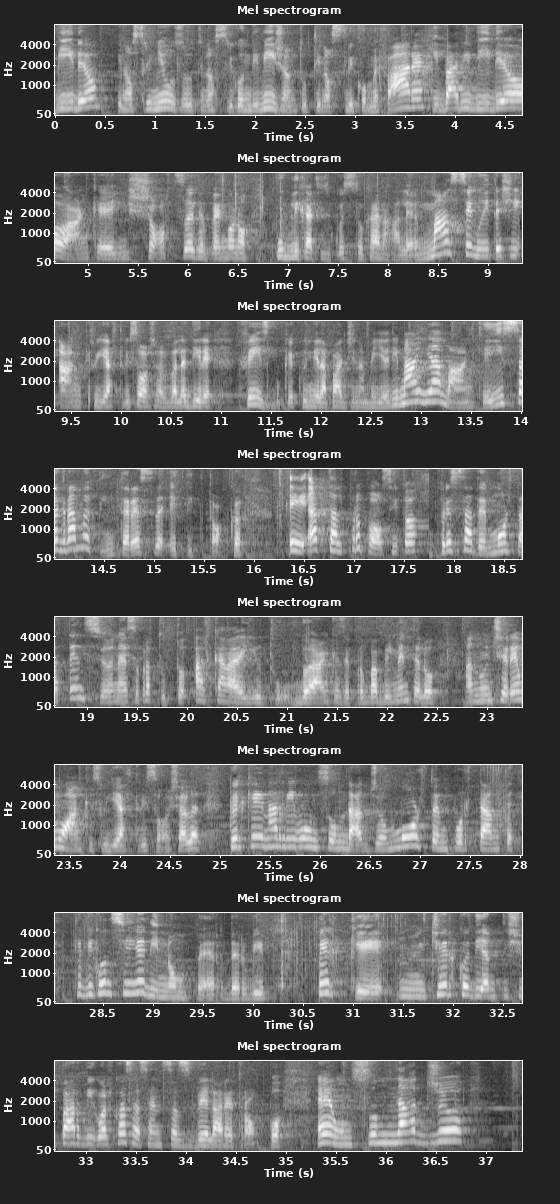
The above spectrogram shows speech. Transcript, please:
video, i nostri news, tutti i nostri condivision, tutti i nostri come fare, i vari video, anche gli shorts che vengono pubblicati su questo canale, ma seguiteci anche sugli altri social, vale a dire Facebook e quindi la pagina Meglio di Maglia, ma anche Instagram, Pinterest e TikTok. E a tal proposito prestate molta attenzione soprattutto al canale YouTube, anche se probabilmente lo annunceremo anche sugli altri social, perché in arrivo un sondaggio molto importante che vi consiglio di non perdervi perché mh, mm, cerco di anticiparvi qualcosa senza svelare troppo. È un sondaggio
